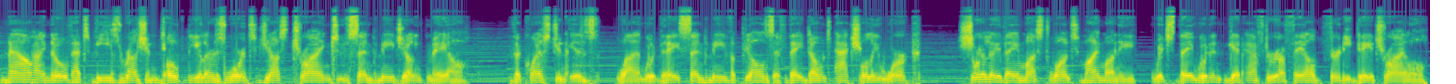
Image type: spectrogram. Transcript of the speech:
Now I know that these Russian dope dealers weren't just trying to send me junk mail. The question is, why would they send me the pills if they don't actually work? Surely they must want my money, which they wouldn't get after a failed 30 day trial.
